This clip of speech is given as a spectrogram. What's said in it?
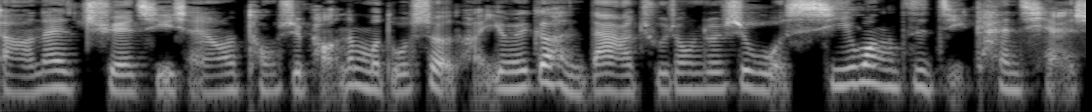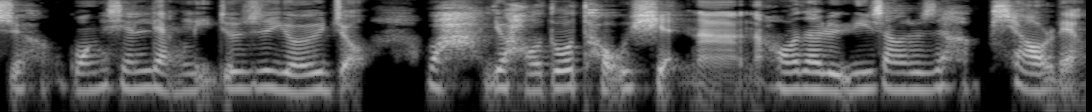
啊那学期想要同时跑那么多社团，有一个很大的初衷，就是我希望自己看起来是很光鲜亮丽，就是有一种哇有好多头衔呐，然后在履历上就是很漂亮，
